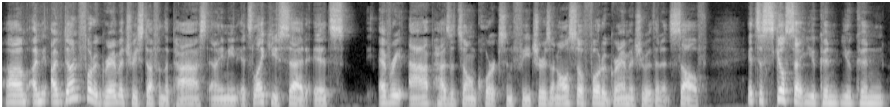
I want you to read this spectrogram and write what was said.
Um, I mean, I've done photogrammetry stuff in the past, and I mean, it's like you said, it's every app has its own quirks and features, and also photogrammetry within itself. It's a skill set you can you can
